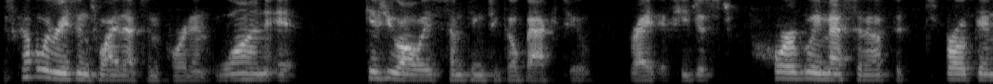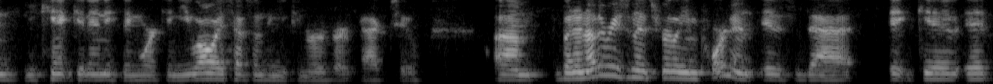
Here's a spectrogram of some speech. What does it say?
There's a couple of reasons why that's important. One, it gives you always something to go back to, right? If you just horribly mess it up, it's broken, you can't get anything working, you always have something you can revert back to. Um, but another reason it's really important is that it give it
